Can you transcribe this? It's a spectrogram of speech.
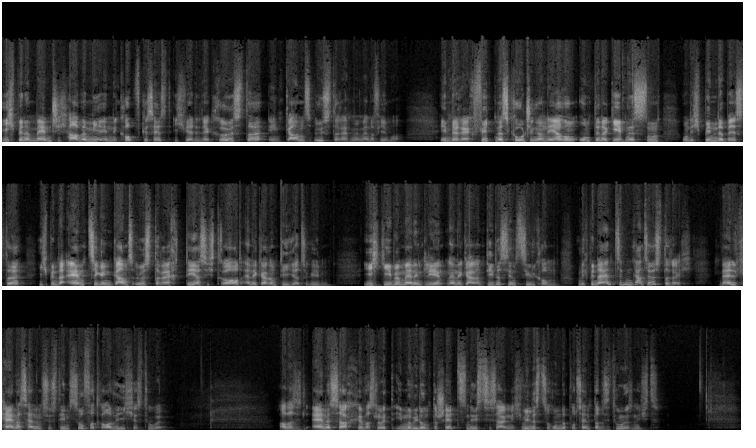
Ich bin ein Mensch, ich habe mir in den Kopf gesetzt, ich werde der Größte in ganz Österreich mit meiner Firma. Im Bereich Fitness, Coaching, Ernährung und den Ergebnissen und ich bin der Beste. Ich bin der Einzige in ganz Österreich, der sich traut, eine Garantie herzugeben. Ich gebe meinen Klienten eine Garantie, dass sie ans Ziel kommen. Und ich bin der Einzige in ganz Österreich, weil keiner seinem System so vertraut, wie ich es tue. Aber eine Sache, was Leute immer wieder unterschätzen, ist, sie sagen, ich will es zu 100%, aber sie tun es nicht.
